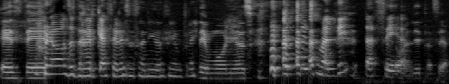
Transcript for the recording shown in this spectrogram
este... Ahora vamos a tener que hacer ese sonido siempre. Demonios. Maldita sea. Maldita sea.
